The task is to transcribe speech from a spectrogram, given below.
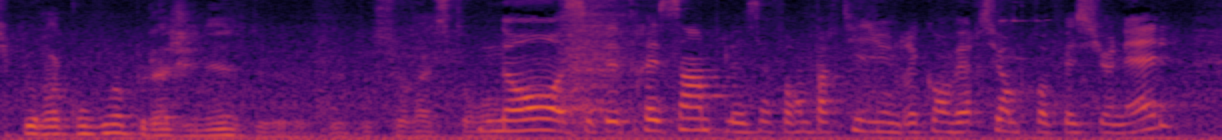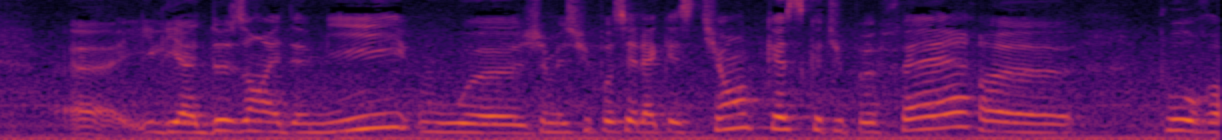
Tu peux raconter un peu la genèse de, ce restaurant? Non, c'était très simple, ça forme partie d'une reconversion professionnelle. Euh, il y a deux ans et demi, où euh, je me suis posé la question, qu'est-ce que tu peux faire euh, pour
